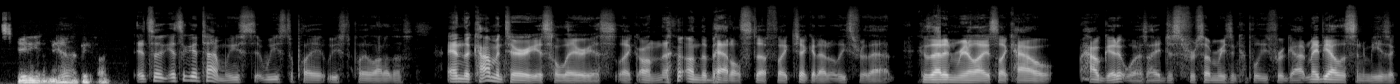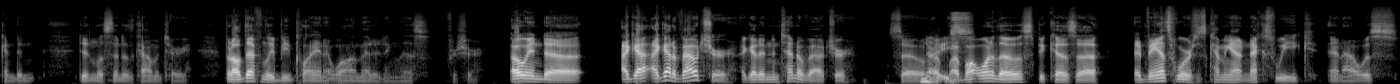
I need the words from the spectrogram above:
Stadium. Yeah, that'd be fun. it's a it's a good time. We used to we used to play we used to play a lot of those. And the commentary is hilarious, like on the on the battle stuff. Like check it out at least for that, because I didn't realize like how how good it was. I just for some reason completely forgot. Maybe I listened to music and didn't didn't listen to the commentary. But I'll definitely be playing it while I'm editing this for sure. Oh, and uh, I got I got a voucher. I got a Nintendo voucher. So I, I bought one of those because uh, Advance Wars is coming out next week, and I was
